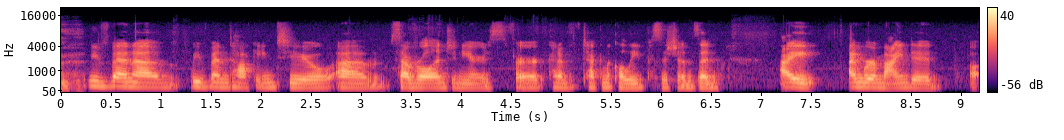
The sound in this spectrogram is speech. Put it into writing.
we've been um, we've been talking to um, several engineers for kind of technical lead positions, and I I'm reminded uh,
